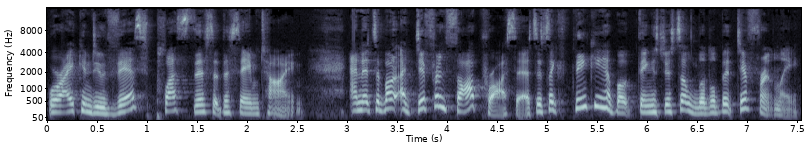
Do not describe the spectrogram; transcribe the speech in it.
where I can do this plus this at the same time? And it's about a different thought process. It's like thinking about things just a little bit differently.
